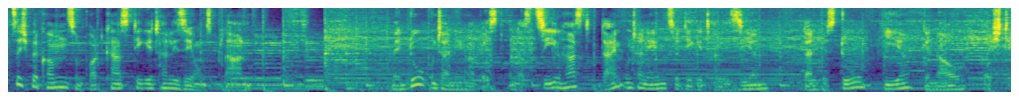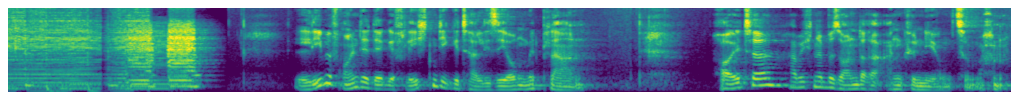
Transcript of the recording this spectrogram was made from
Herzlich willkommen zum Podcast Digitalisierungsplan. Wenn du Unternehmer bist und das Ziel hast, dein Unternehmen zu digitalisieren, dann bist du hier genau richtig. Liebe Freunde der gepflegten Digitalisierung mit Plan. Heute habe ich eine besondere Ankündigung zu machen.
